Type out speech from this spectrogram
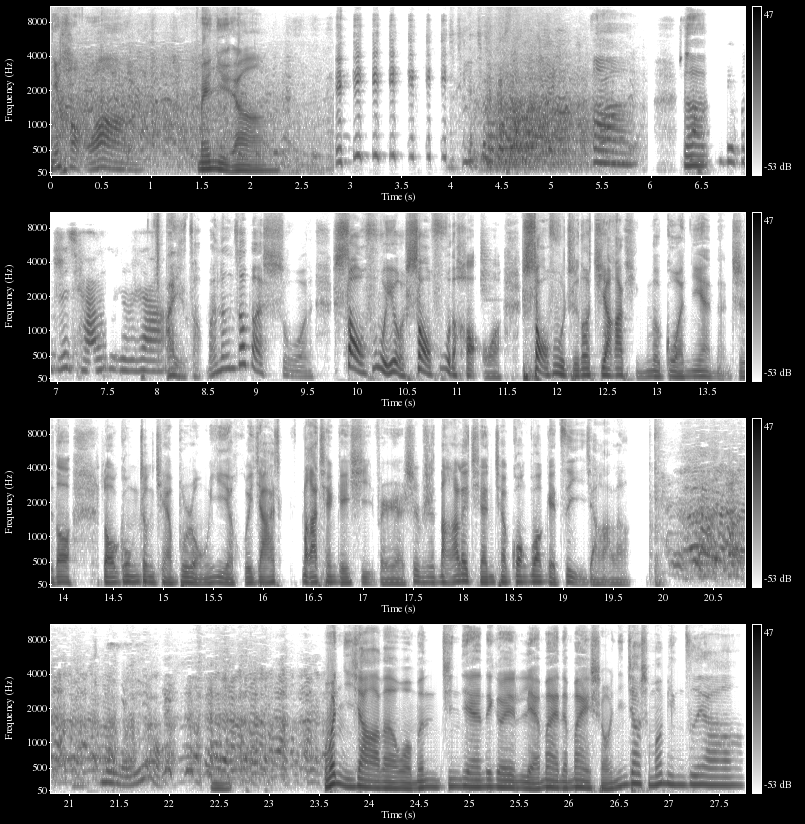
你好啊，美女啊，啊。嗯，就不值钱了，是不是啊？哎呀，怎么能这么说呢？少妇也有少妇的好啊，少妇知道家庭的观念呢，知道老公挣钱不容易，回家拿钱给媳妇儿啊，是不是？拿了钱钱咣咣给自己家了？没有。我问你一下子，我们今天那个连麦的麦手，您叫什么名字呀？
